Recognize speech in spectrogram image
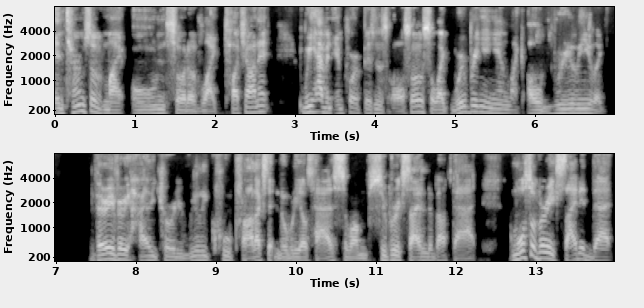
in terms of my own sort of like touch on it, we have an import business also. So like we're bringing in like a really like very, very highly curated, really cool products that nobody else has. So I'm super excited about that. I'm also very excited that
